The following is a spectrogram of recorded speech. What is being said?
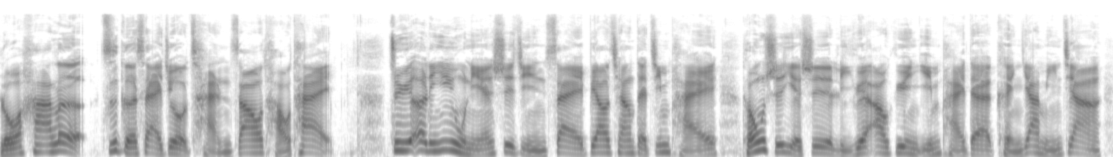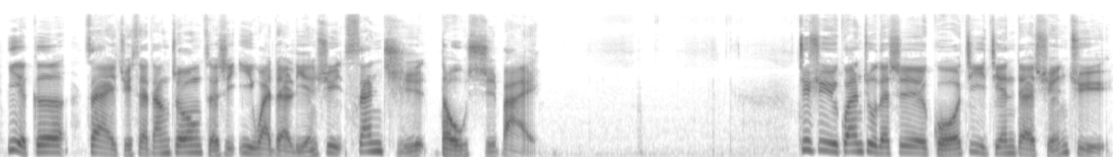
罗哈勒，资格赛就惨遭淘汰。至于二零一五年世锦赛标枪的金牌，同时也是里约奥运银牌的肯亚名将叶哥，在决赛当中则是意外的连续三局都失败。继续关注的是国际间的选举。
